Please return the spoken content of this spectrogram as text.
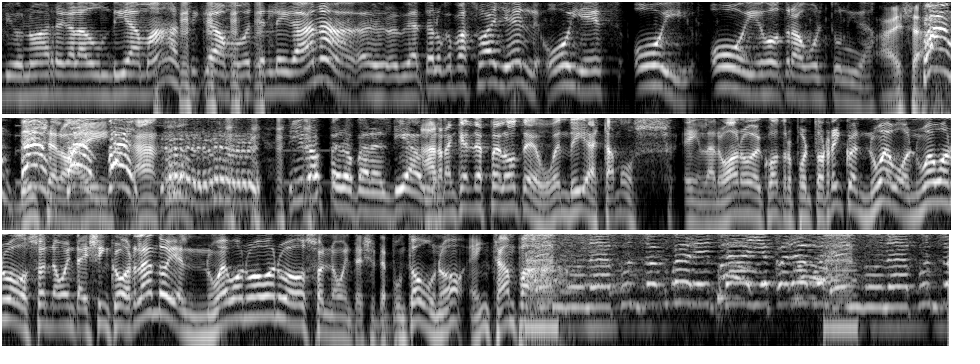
Dios nos ha regalado un día más, así que vamos a meterle ganas. Eh, olvídate lo que pasó ayer. Hoy es, hoy, hoy es otra oportunidad. Ahí está. Díselo ahí. Ah, ¿cómo? Tiro, pero para el diablo. Arranque el despelote. Buen día. Estamos en la nueva 94 Puerto Rico. El nuevo, nuevo, nuevo Sol 95 Orlando y el nuevo, nuevo, nuevo Sol 97.1 en Tampa. Tengo una punto 40 y es para vos. Tengo una punto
